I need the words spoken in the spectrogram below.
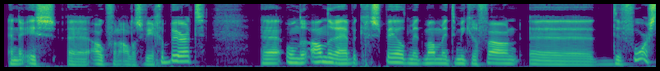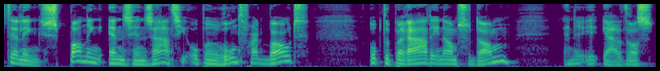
En er is uh, ook van alles weer gebeurd. Uh, onder andere heb ik gespeeld met Man met de microfoon uh, de voorstelling Spanning en Sensatie op een rondvaartboot op de parade in Amsterdam. En ja, dat was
